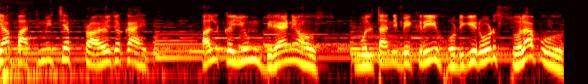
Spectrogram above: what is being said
या बातमीचे प्रायोजक आहेत Al Qayyum biryani house Multani bakery Hodgi road Solapur.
